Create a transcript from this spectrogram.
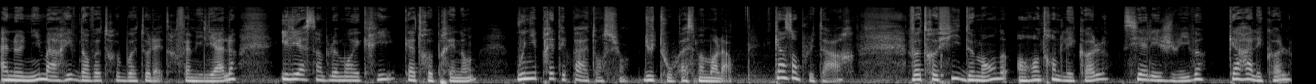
anonyme arrive dans votre boîte aux lettres familiale. Il y a simplement écrit quatre prénoms. Vous n'y prêtez pas attention du tout à ce moment-là. 15 ans plus tard, votre fille demande, en rentrant de l'école, si elle est juive, car à l'école,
